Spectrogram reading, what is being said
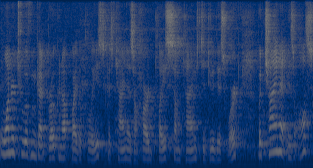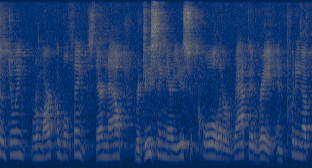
One or two of them got broken up by the police because China is a hard place sometimes to do this work. But China is also doing remarkable things. They're now reducing their use of coal at a rapid rate and putting up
